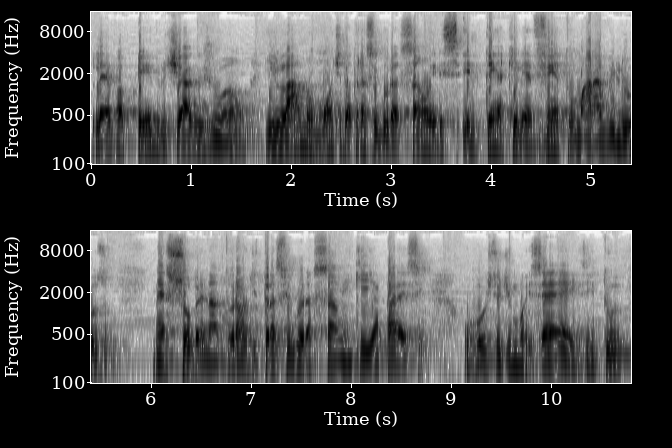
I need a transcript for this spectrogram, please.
leva Pedro, Tiago e João, e lá no Monte da Transfiguração ele, ele tem aquele evento maravilhoso, né, sobrenatural de transfiguração, em que aparece o rosto de Moisés e tudo.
